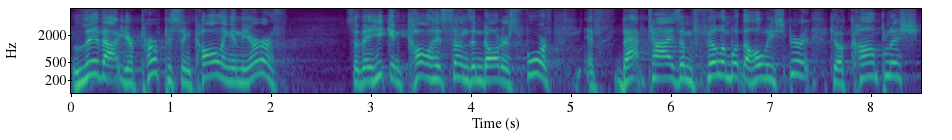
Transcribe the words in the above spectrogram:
live out your purpose and calling in the earth so that he can call his sons and daughters forth and baptize them, fill them with the Holy Spirit to accomplish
